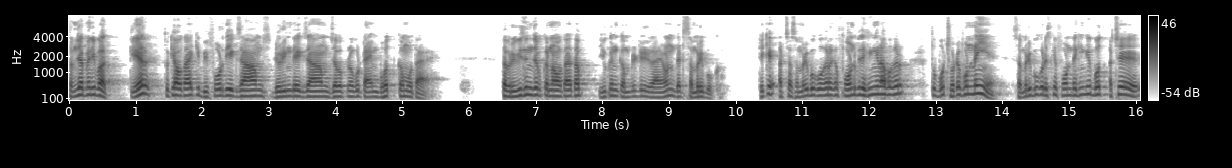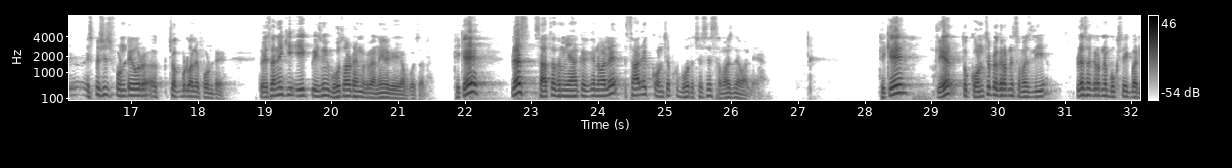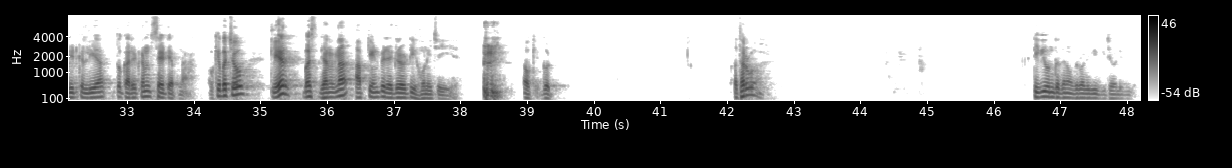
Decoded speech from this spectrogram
समझे आप मेरी बात? क्लियर? तो क्या होता है कि before the exams during the exam जब अपने को टाइम बहुत कम होता है, तब रिवीजन जब करना होता है, तब you can completely rely on that summary book ठीक है? अच्छा समरी बुक वगैरह का फ़ोन भी देखेंगे ना आप अगर तो बहुत छोटे फ़ोन नहीं है। समरी बुक और इसके फ़ोन देखेंगे, बहुत अच्छे स्पेशल फ़ोन है और चॉकबोर्ड वाले फ़ोन है। तो ऐसा नहीं कि एक पेज में बहुत सारा टाइम लग रहा नहीं लगेगा आपको सर। ठीक है? प्लस साथ साथ हम यहाँ करने वाले सारे कॉन्सेप्ट को बहुत अच्छे से समझने वाले हैं। ठीक है? क्लियर तो कॉन्सेप्ट अगर आपने समझ लिए, प्लस अगर आपने बुक से एक बार रीड कर लिया तो कार्यक्रम सेट है अपना। ओके बच्चों? क्लियर बस ध्यान रखना, आपके इन पे रेगुलरिटी होनी चाहिए। Okay good Atharva? TV on कर देना, उधर वाली भी, पीछे वाली भी है?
